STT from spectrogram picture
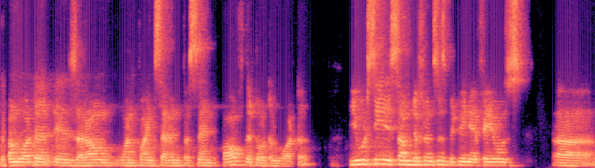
Groundwater is around 1.7% of the total water you would see some differences between FAO's uh,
